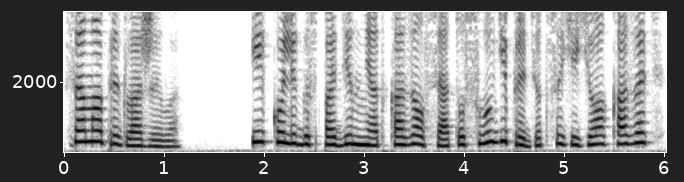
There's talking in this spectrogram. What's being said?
Сама предложила. И, коли господин не отказался от услуги, придется ее оказать».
